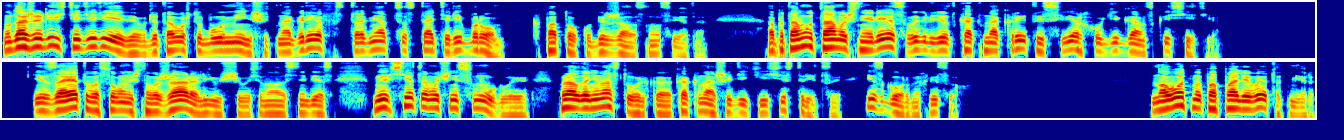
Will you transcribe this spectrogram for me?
но даже листья деревьев для того, чтобы уменьшить нагрев, стремятся стать ребром к потоку безжалостного света, а потому тамошний лес выглядит как накрытый сверху гигантской сетью. Из-за этого солнечного жара, льющегося на нас с небес, мы все там очень смуглые, правда, не настолько, как наши дикие сестрицы из горных лесов. Но вот мы попали в этот мир,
